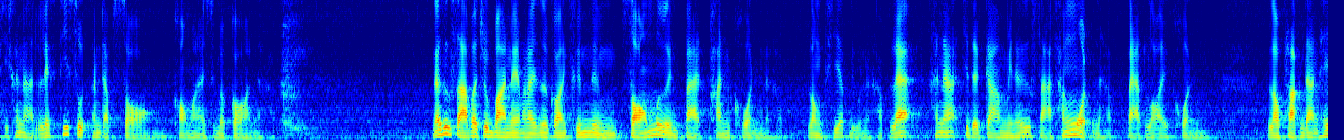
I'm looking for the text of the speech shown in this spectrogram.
ที่ขนาดเล็กที่สุดอันดับ 2 ของมหาลัยศิลปากรนะครับ นักศึกษาปัจจุบันในมหาลัยศิลปากรคือ1 28,000 คนนะครับลองเทียบดูนะครับ และคณะจิตรกรรมมีนักศึกษาทั้งหมดนะครับ800 คน เราผลักดันให้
